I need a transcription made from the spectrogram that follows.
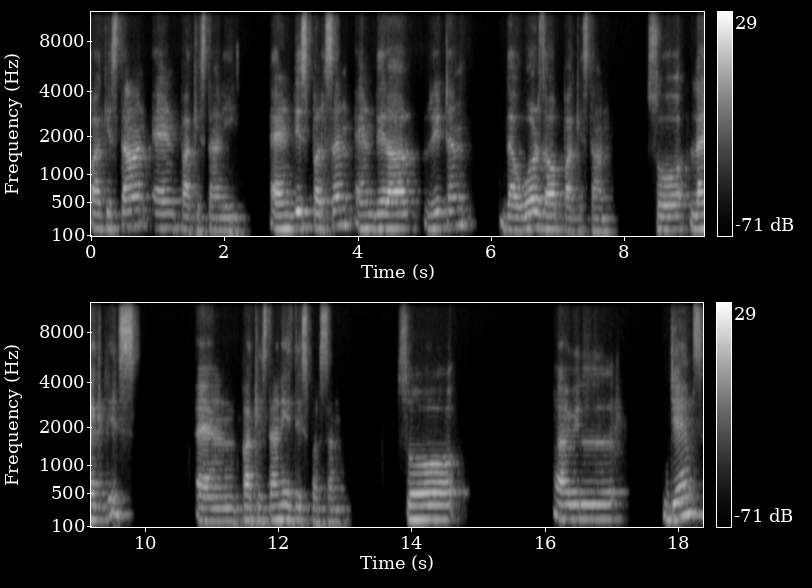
Pakistan and Pakistani. And this person and there are written the words of Pakistan. So like this. And Pakistani is this person. So I will, James.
